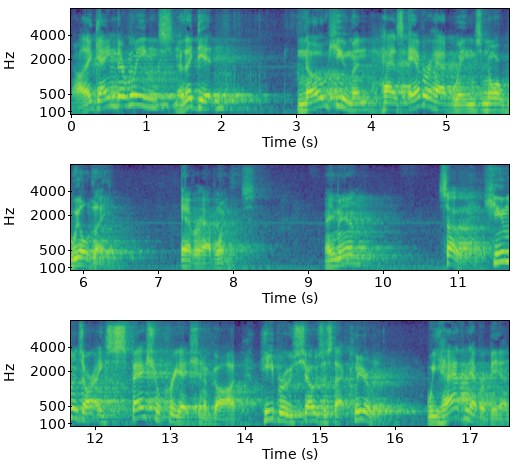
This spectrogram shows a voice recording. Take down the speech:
Now, they gained their wings. No, they didn't. No human has ever had wings, nor will they ever have wings. Amen? So, humans are a special creation of God. Hebrews shows us that clearly. We have never been,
